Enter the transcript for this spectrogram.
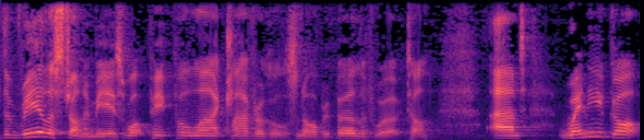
the real astronomy is what people like Clive Ruggles and Aubrey Burl have worked on. And when you've got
